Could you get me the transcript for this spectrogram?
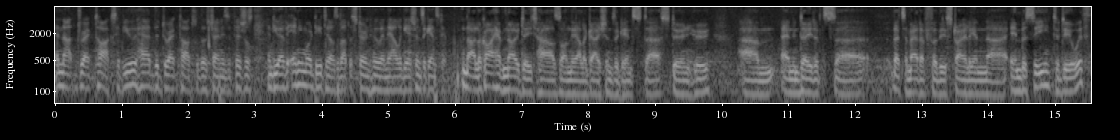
and not direct talks. Have you had the direct talks with those Chinese officials? And do you have any more details about the Stern Hu and the allegations against him? No, look, I have no details on the allegations against uh, Stern Hu. Um, and indeed, it's, uh, that's a matter for the Australian uh, embassy to deal with.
